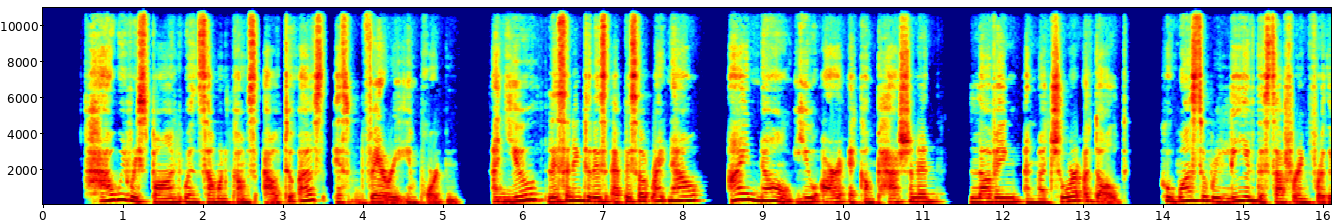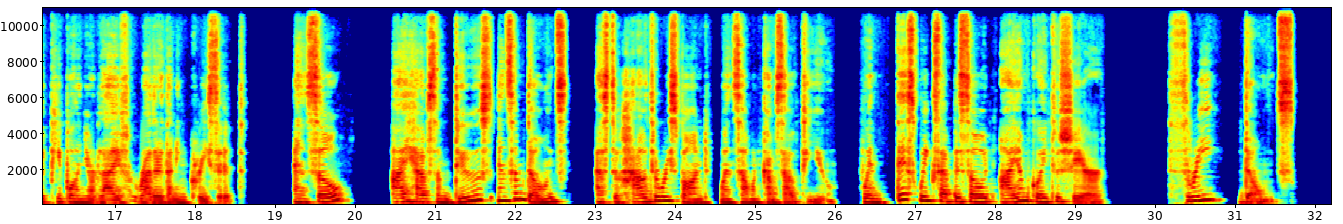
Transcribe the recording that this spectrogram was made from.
how we respond when someone comes out to us is very important. And you listening to this episode right now, I know you are a compassionate, loving, and mature adult who wants to relieve the suffering for the people in your life rather than increase it. And so I have some do's and some don'ts as to how to respond when someone comes out to you. In this week's episode, I am going to share three don'ts.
